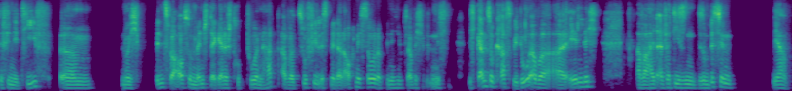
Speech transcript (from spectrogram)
definitiv. Ähm, nur ich bin zwar auch so ein Mensch, der gerne Strukturen hat, aber zu viel ist mir dann auch nicht so. Da bin ich, glaube ich, nicht, nicht ganz so krass wie du, aber äh, ähnlich. Aber halt einfach diesen, so ein bisschen, ja,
